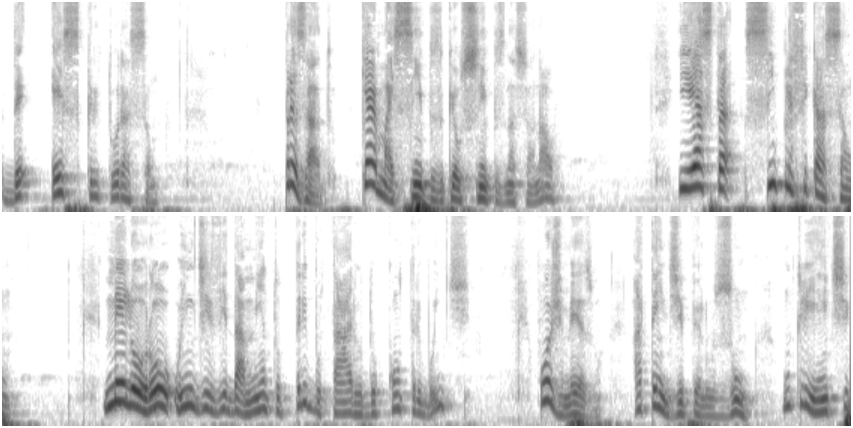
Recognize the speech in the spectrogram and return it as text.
de escrituração. Prezado, Quer mais simples do que o simples nacional? E esta simplificação melhorou o endividamento tributário do contribuinte? Hoje mesmo, atendi pelo Zoom um cliente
